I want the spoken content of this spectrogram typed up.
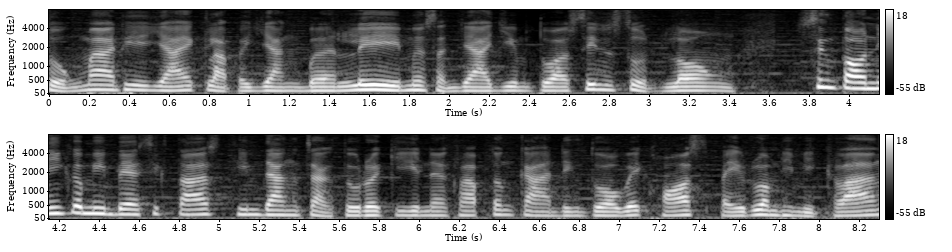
สูงมากที่จะย้ายกลับไปยังเบอร์ลี่เมื่อสัญญายืมตัวสิ้นสุดลง ซึ่งตอนนี้ก็มีเบสิกตัสทีมดังจากตุรกีนะครับต้องการดึงตัวเวกฮอสไปร่วมทีมอีกครั้ง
